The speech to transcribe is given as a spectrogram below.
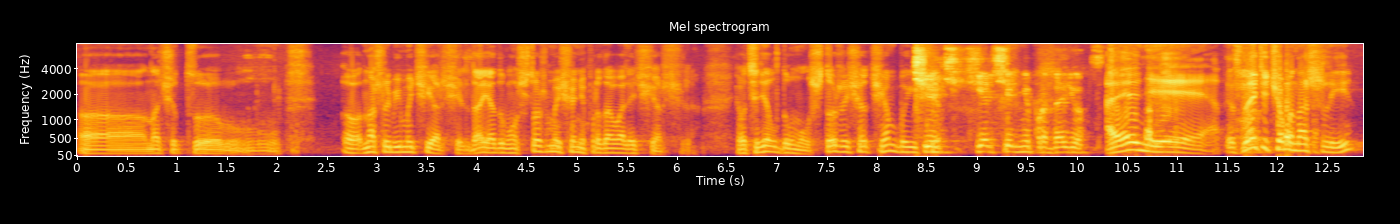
А, значит, э, э, наш любимый Черчилль, да, я думал, что же мы еще не продавали Черчилля. Я вот сидел, думал, что же еще, чем бы еще... Черчилль не продается. Э, нет. И знаете, что мы нашли?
